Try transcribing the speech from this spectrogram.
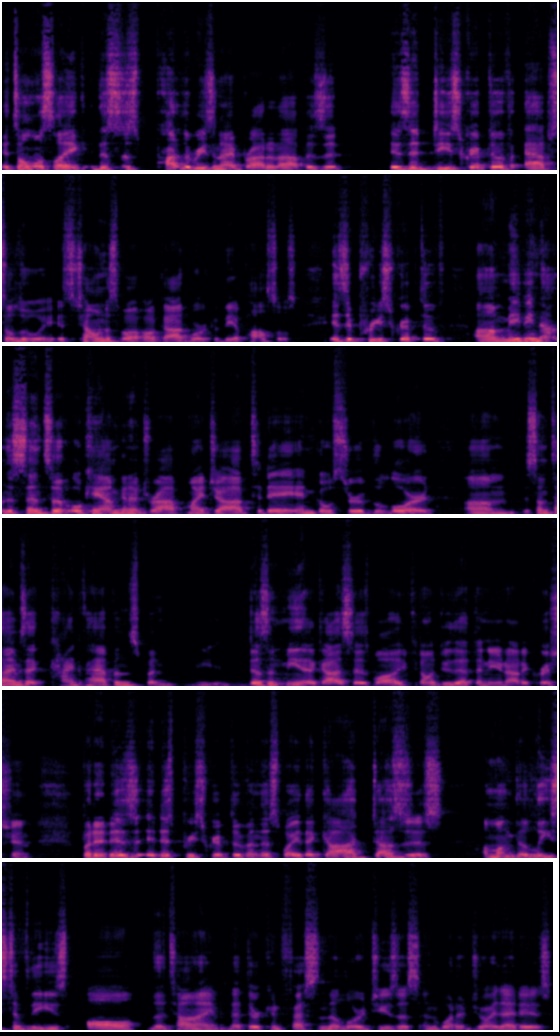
it's almost like this is part of the reason I brought it up. Is it is it descriptive? Absolutely. It's telling us about how God worked with the apostles. Is it prescriptive? Um, maybe not in the sense of, okay, I'm going to drop my job today and go serve the Lord. Um, sometimes that kind of happens, but it doesn't mean that God says, well, if you don't do that, then you're not a Christian. But it is it is prescriptive in this way that God does this among the least of these all the time, that they're confessing the Lord Jesus. And what a joy that is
